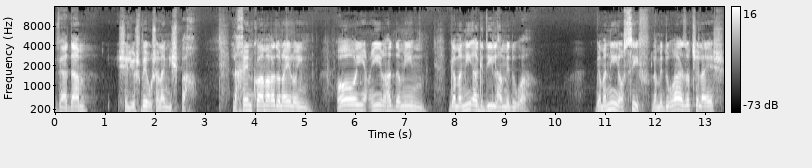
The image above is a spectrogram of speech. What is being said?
והדם של יושבי ירושלים נשפך. לכן כה אמר אדוני אלוהים, אוי עיר הדמים, גם אני אגדיל המדורה. גם אני אוסיף למדורה הזאת של האש.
